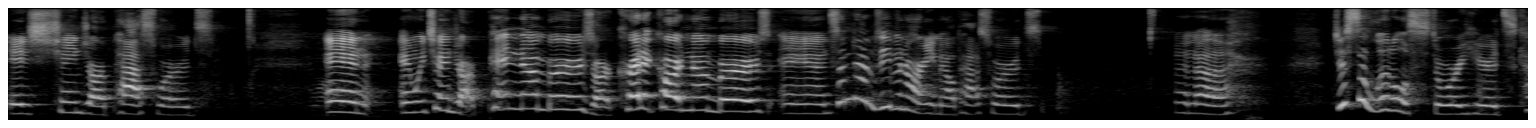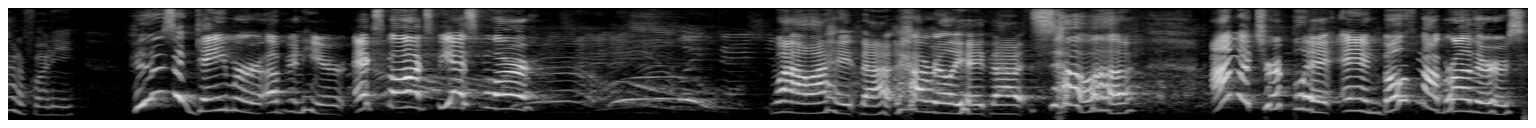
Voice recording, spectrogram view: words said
is change our passwords. And, and we change our PIN numbers, our credit card numbers, and sometimes even our email passwords. And uh, just a little story here, it's kind of funny. Who's a gamer up in here? Xbox, PS4? Wow, I hate that. I really hate that. So, uh, I'm a triplet, and both my brothers,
